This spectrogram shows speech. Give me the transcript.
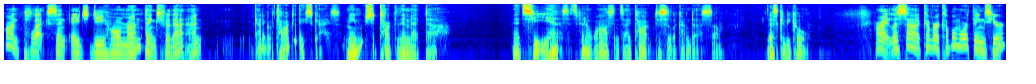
on Plex and HDHomeRun. Thanks for that. I got to go talk to these guys. Mean, we should talk to them at uh, at CES. It's been a while since I talked to SiliconDust, so this could be cool. All right, let's uh, cover a couple more things here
